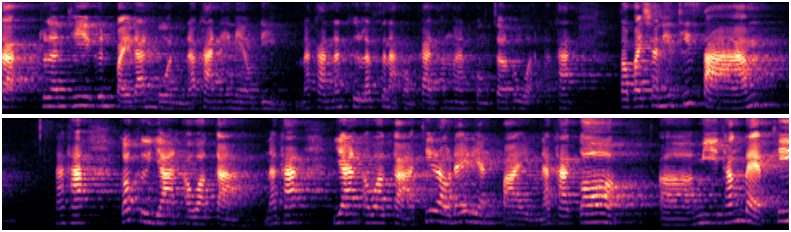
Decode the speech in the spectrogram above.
จะเคลื่อนที่ขึ้นไปด้านบนนะคะในแนวดิ่งนะคะนั่นคือลักษณะของการทำงานของจรวดนะคะ ต่อไปชนิดที่3นะคะก็คือยานอวกาศนะคะ ยานอวกาศที่เราได้เรียนไปนะคะก็มีทั้งแบบที่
